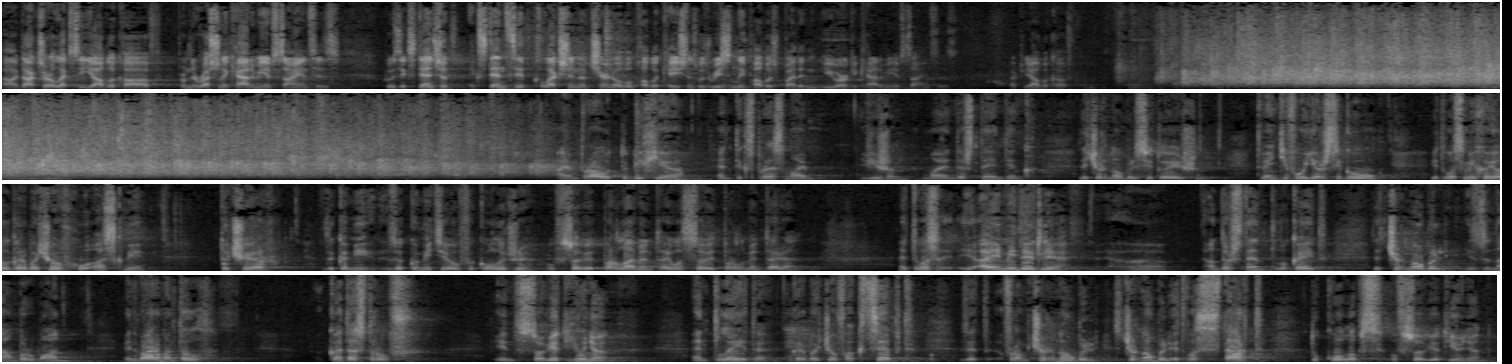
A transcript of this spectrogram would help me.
uh, Dr. Alexey Yablokov from the Russian Academy of Sciences, whose extensive, extensive collection of Chernobyl publications was recently published by the New York Academy of Sciences. Dr. Yablokov. I am proud to be here and express my vision, my understanding the Chernobyl situation. 24 years ago, it was Mikhail Gorbachev who asked me to chair the, the Committee of Ecology of Soviet Parliament. I was Soviet parliamentarian. It was, I immediately uh, understand, locate, that Chernobyl is the number one environmental catastrophe in Soviet Union. And later, Gorbachev accept that from Chernobyl, Chernobyl, it was start to collapse of Soviet Union.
